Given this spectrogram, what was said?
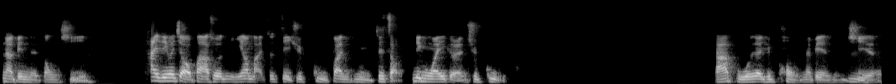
那边的东西，她一定会叫我爸说，你要买就自己去顾，不然你就找另外一个人去顾，她不会再去碰那边的东西了。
